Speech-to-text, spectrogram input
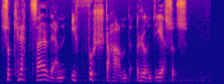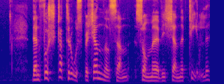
så kretsade den i första hand runt Jesus. Den första trosbekännelsen som eh, vi känner till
